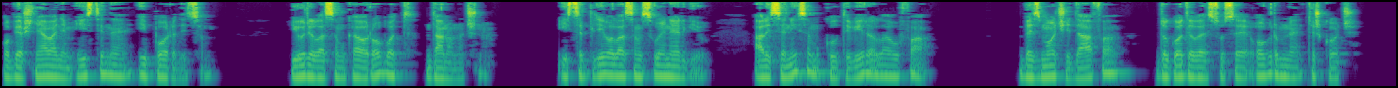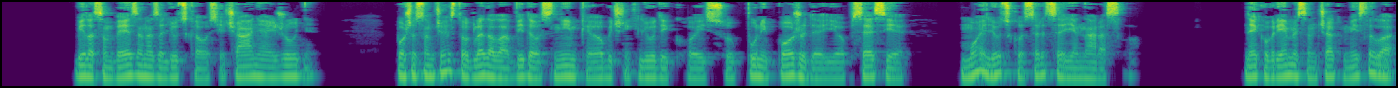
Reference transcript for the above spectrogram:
objašnjavanjem istine i porodicom. Jurila sam kao robot danonoćno. Iscrpljivala sam svu energiju, ali se nisam kultivirala u fa. Bez moći dafa dogodile su se ogromne teškoće. Bila sam vezana za ljudska osjećanja i žudnje. Pošto sam često gledala video snimke običnih ljudi koji su puni požude i obsesije, moje ljudsko srce je naraslo. Neko vrijeme sam čak mislila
